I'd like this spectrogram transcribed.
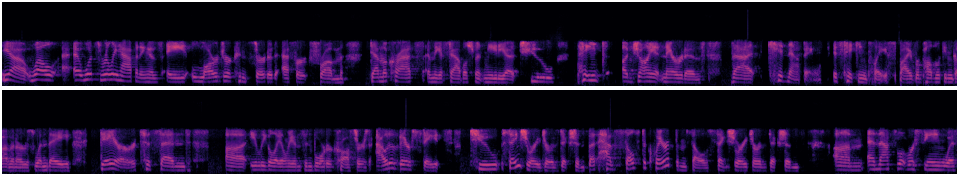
Yeah, well, what's really happening is a larger concerted effort from Democrats and the establishment media to paint a giant narrative that kidnapping is taking place by Republican governors when they dare to send uh, illegal aliens and border crossers out of their states to sanctuary jurisdictions that have self declared themselves sanctuary jurisdictions. Um, and that's what we're seeing with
